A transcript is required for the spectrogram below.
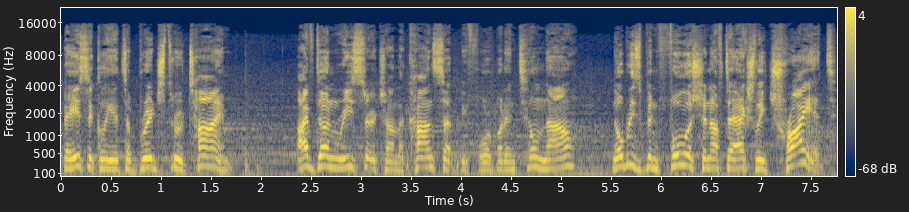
basically it's a bridge through time. I've done research on the concept before, but until now, nobody's been foolish enough to actually try it.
